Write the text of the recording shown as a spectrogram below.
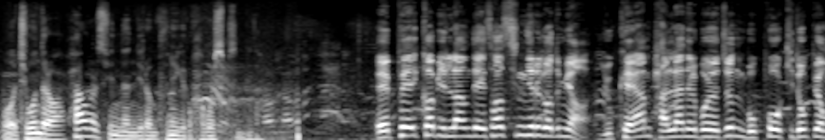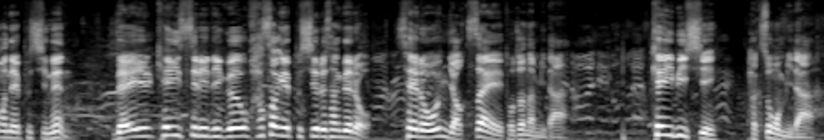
뭐 직원들과 화합할 수 있는 이런 분위기로 가고 싶습니다. FA컵 1라운드에서 승리를 거두며 유쾌한 반란을 보여준 목포 기독병원 FC는 내일 K3 리그 화성 FC를 상대로 새로운 역사에 도전합니다. KBC 박성호입니다.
